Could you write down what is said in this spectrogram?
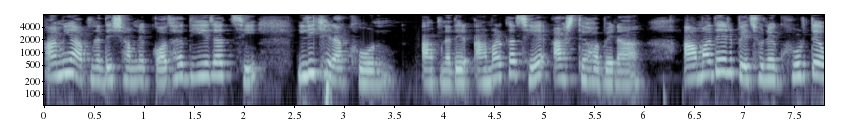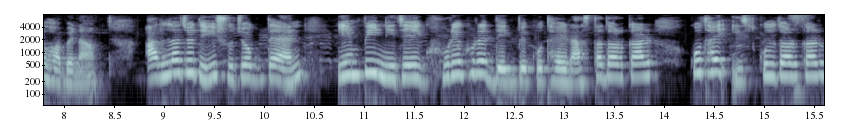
আমি আপনাদের সামনে কথা দিয়ে যাচ্ছি, লিখে রাখুন। আপনাদের আমার কাছে আসতে হবে না। আমাদের পেছনে ঘুরতেও হবে না। আল্লাহ যদি সুযোগ দেন, এমপি নিজেই ঘুরে ঘুরে দেখবে কোথায় রাস্তা দরকার, কোথায় স্কুল দরকার,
